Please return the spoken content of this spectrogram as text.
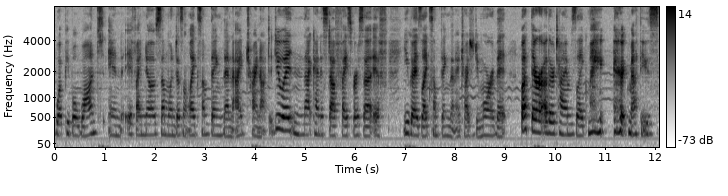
what people want and if i know someone doesn't like something then i try not to do it and that kind of stuff vice versa if you guys like something then i try to do more of it. But there are other times like my eric matthews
